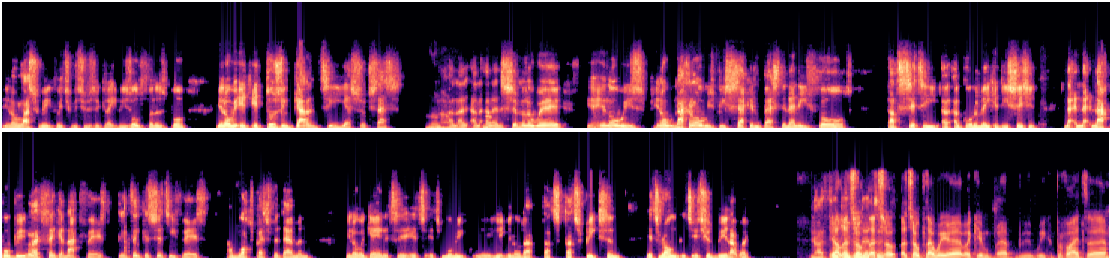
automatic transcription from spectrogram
you know, last week, which which was a great result for us. But you know, it, it doesn't guarantee your success. No. And and, no. and in similar way, it'll always, you know, NAC will always be second best in any thought that City are, are going to make a decision. NAC will be. Let's think of NAC first. They think of City first, and what's best for them. And you know, again, it's it's it's money. You, you know that that's that speaks, and it's wrong. It, it shouldn't be that way. Yeah, yeah let's hope, let's hope, let's hope that we uh, we can uh, we, we can provide uh,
